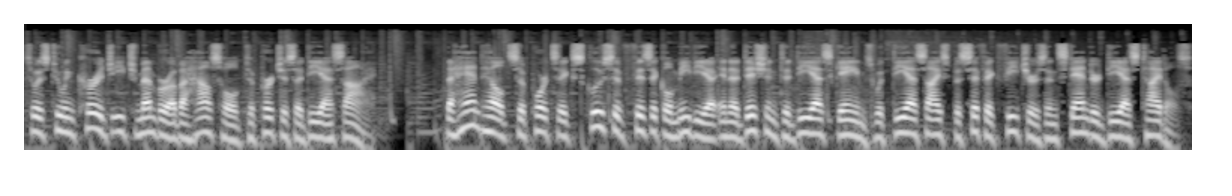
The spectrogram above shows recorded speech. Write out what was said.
so as to encourage each member of a household to purchase a DSi. The handheld supports exclusive physical media in addition to DS games with DSi-specific features and standard DS titles.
